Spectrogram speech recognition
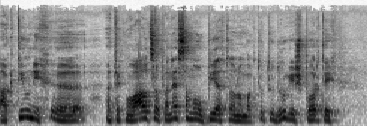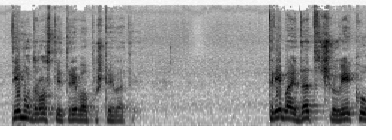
aktivnih eh, tekmovalcev, pa ne samo v biatlonu, ampak tudi v drugih športih, te modrosti je treba upoštevati. Treba je dati človeku,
